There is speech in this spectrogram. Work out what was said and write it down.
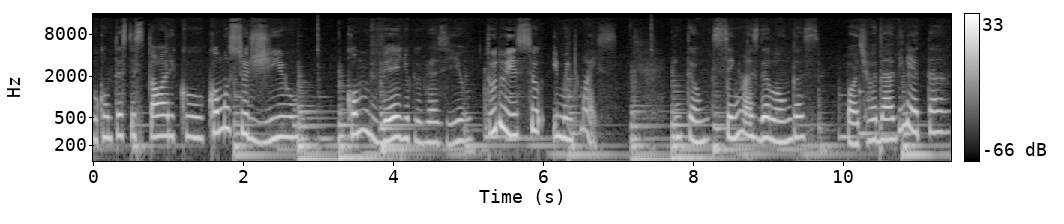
o contexto histórico, como surgiu, como veio para o Brasil, tudo isso e muito mais. Então, sem mais delongas, pode rodar a vinheta!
